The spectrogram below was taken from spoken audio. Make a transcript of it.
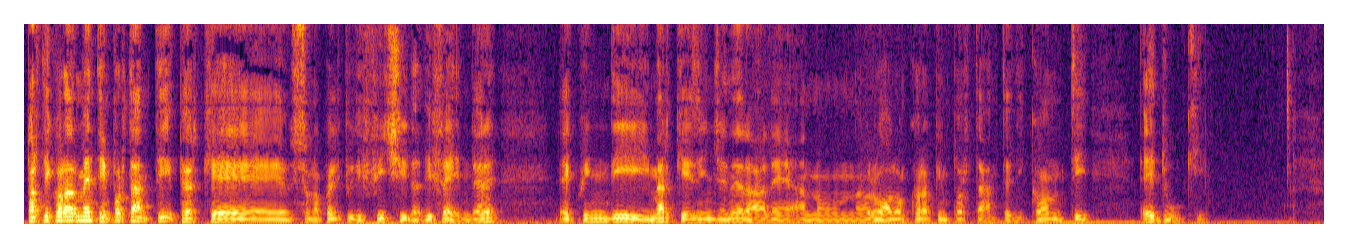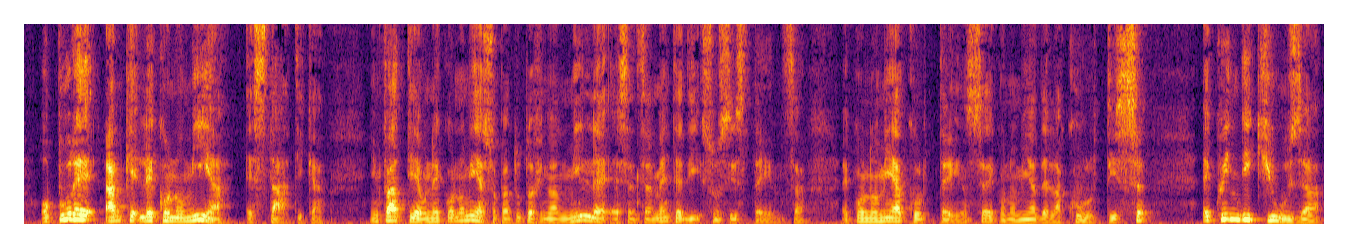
particolarmente importanti perché sono quelli più difficili da difendere e quindi i marchesi in generale hanno un ruolo ancora più importante di conti e duchi. Oppure anche l'economia è statica, infatti è un'economia soprattutto fino al 1000 essenzialmente di sussistenza, economia curtense, economia della curtis e quindi chiusa,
